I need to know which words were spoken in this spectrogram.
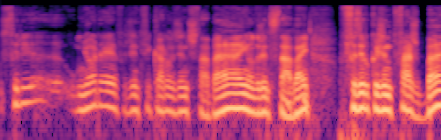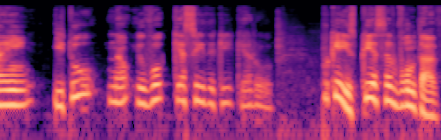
seria o melhor é a gente ficar onde a gente está bem, onde a gente está bem, fazer o que a gente faz bem, e tu, não, eu vou, quero sair daqui, quero... Porquê isso? Porquê essa vontade?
